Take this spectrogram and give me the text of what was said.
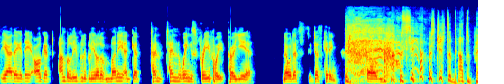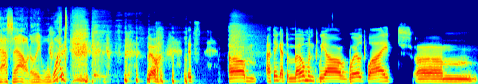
Yeah, they they all get unbelievably a lot of money and get 10, 10 wings free for per year. No, that's just kidding. Um, I, was, I, was, just about to pass out. I like, what? no, it's. Um, I think at the moment we are worldwide um,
